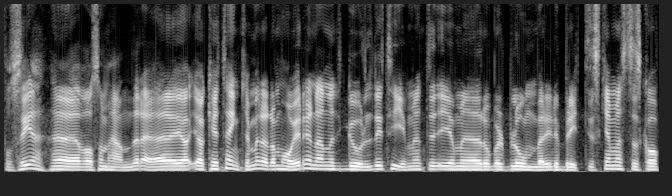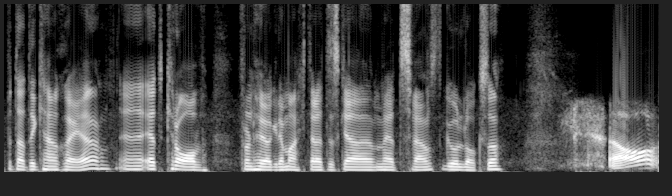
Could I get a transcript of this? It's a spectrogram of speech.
Får se eh, vad som händer där. Jag, jag, kan ju tänka mig det, de har ju redan ett guld i teamet i och med Robert Blomberg i det brittiska mästerskapet, att det kanske är eh, ett krav från högre makter att det ska med ett svenskt guld också. Ja,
